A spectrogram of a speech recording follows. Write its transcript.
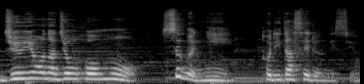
重要な情報もすぐに取り出せるんですよ。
